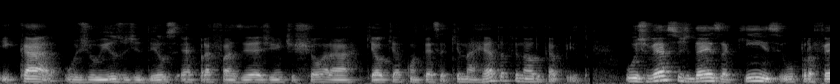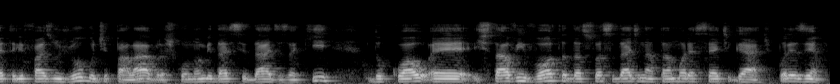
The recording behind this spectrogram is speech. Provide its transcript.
e, cara, o juízo de Deus é para fazer a gente chorar, que é o que acontece aqui na reta final do capítulo. Os versos 10 a 15, o profeta ele faz um jogo de palavras com o nome das cidades aqui, do qual é, estava em volta da sua cidade natal, Moreset Gat. Por exemplo,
